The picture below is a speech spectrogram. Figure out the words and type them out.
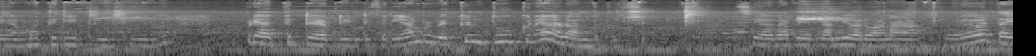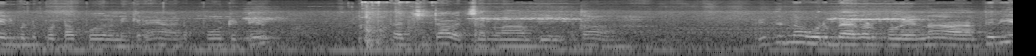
எங்கள் அம்மா திட்டிகிட்டு இருந்துச்சு. இப்படி அத்துட்டு அப்படின்ட்டு. தெரியாமல் வெக்குன்னு தூக்குனே அதோட வந்து போச்சு. சரி அதான் போய் என் தம்பி வருவானா? ஒரே ஒரு தையல் மட்டும் போட்டால் போதும் நினைக்கிறேன். அதை போட்டுட்டு தச்சுட்டா வச்சிடலாம் அப்படின்ட்டு தான். இதுன்னா ஒரு பேக்கோட போகணும் ஏன்னா பெரிய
